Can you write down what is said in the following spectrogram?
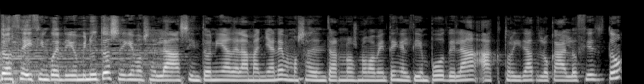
12 y 51 minutos, seguimos en la sintonía de la mañana y vamos a adentrarnos nuevamente en el tiempo de la actualidad local. Lo cierto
